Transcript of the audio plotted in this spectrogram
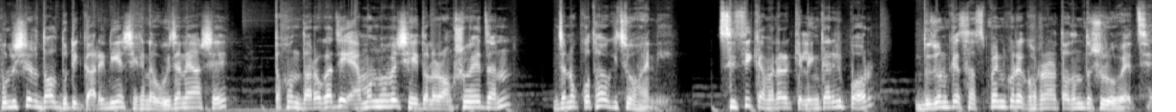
পুলিশের দল দুটি গাড়ি নিয়ে সেখানে অভিযানে আসে, তখন দারোগাজি এমনভাবে সেই দলের অংশ হয়ে যান যেন কোথাও কিছু হয়নি। সিসি ক্যামেরার কেলেঙ্কারির পর দুজনকে সাসপেন্ড করে ঘটনার তদন্ত শুরু হয়েছে।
